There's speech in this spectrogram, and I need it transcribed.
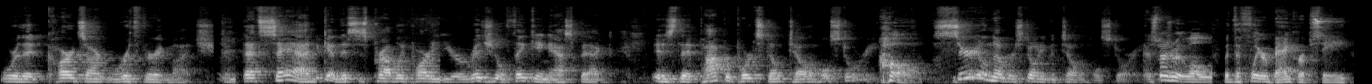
where that cards aren't worth very much. And that's sad. Again, this is probably part of your original thinking aspect is that pop reports don't tell the whole story. Oh, serial numbers don't even tell the whole story. Especially well with the Fleer bankruptcy,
